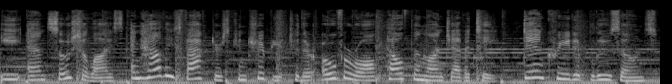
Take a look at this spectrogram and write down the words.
eat, and socialize, and how these factors contribute to their overall health and longevity. Dan created Blue Zones,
